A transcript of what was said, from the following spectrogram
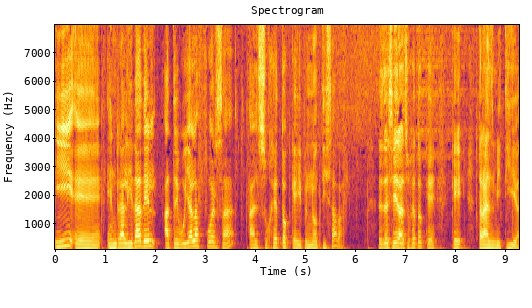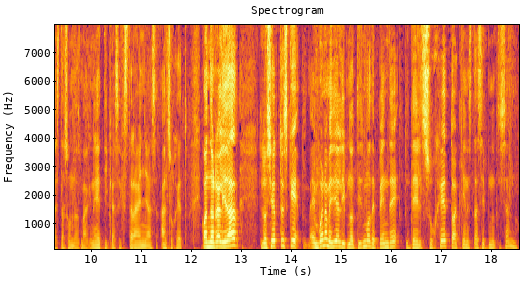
Y eh, en realidad él atribuía la fuerza al sujeto que hipnotizaba. Es decir, al sujeto que, que transmitía estas ondas magnéticas extrañas al sujeto. Cuando en realidad lo cierto es que en buena medida el hipnotismo depende del sujeto a quien estás hipnotizando.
